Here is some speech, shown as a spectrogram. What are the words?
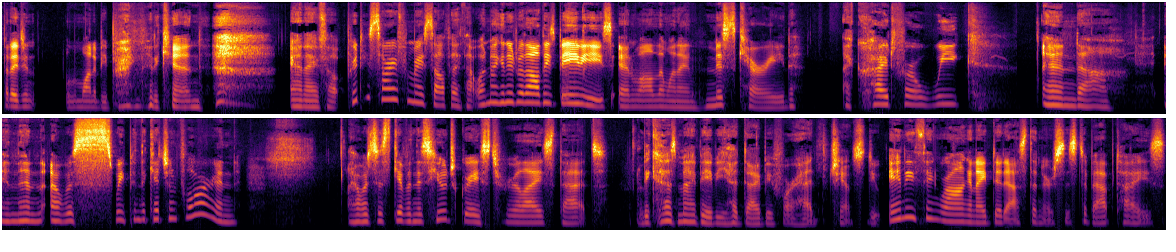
but I didn't want to be pregnant again. And I felt pretty sorry for myself. I thought, what am I going to do with all these babies? And well, then when I miscarried, I cried for a week, and uh, and then I was sweeping the kitchen floor, and I was just given this huge grace to realize that because my baby had died before I had a chance to do anything wrong, and I did ask the nurses to baptize,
